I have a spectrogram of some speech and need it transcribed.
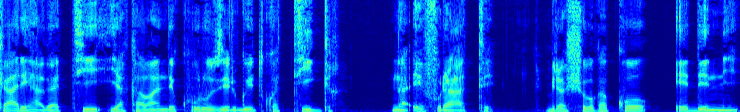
kari hagati y'akabande k'uruzi rwitwa tigre na efurate. Birashoboka ko edeni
